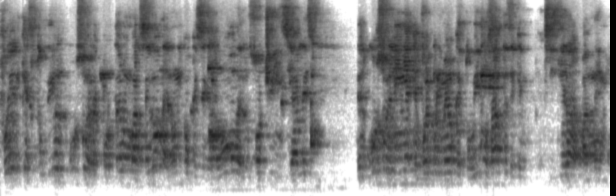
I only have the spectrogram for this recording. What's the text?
fue el que estudió el curso de reportero en Barcelona, el único que se graduó de los ocho iniciales del curso de línea, que fue el primero que tuvimos antes de que existiera la pandemia.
